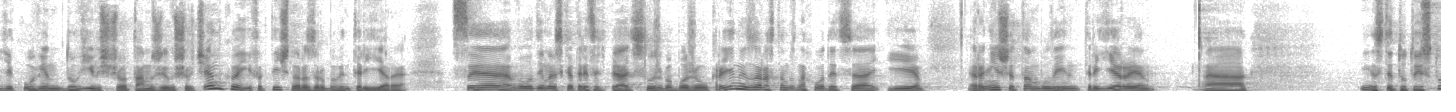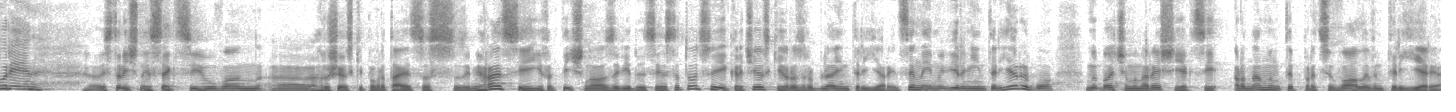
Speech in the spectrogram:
яку він довів, що там жив Шевченко, і фактично розробив інтер'єри. Це Володимирська 35 Служба Божа України зараз там знаходиться. І раніше там були інтер'єри е, Інституту історії, історичної секції УВАН. Е, Грушевський повертається з еміграції і фактично завідує цією інституцією. І Кричевський розробляє інтер'єри. І це неймовірні інтер'єри, бо ми бачимо нарешті, як ці орнаменти працювали в інтер'єрі.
